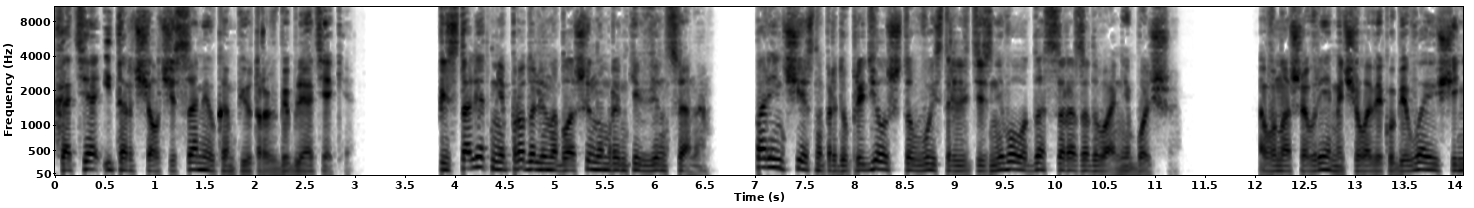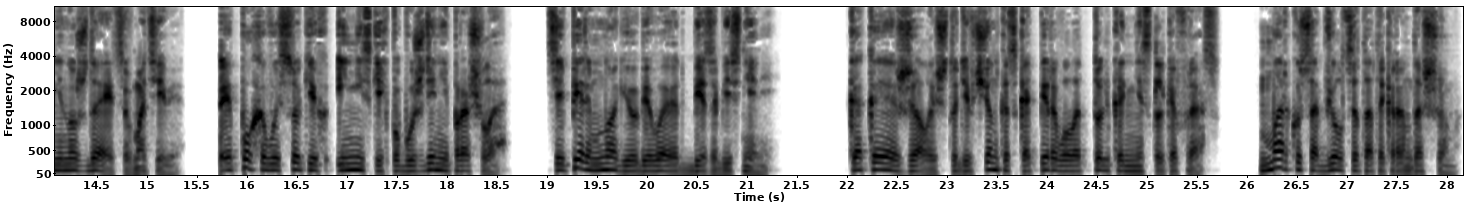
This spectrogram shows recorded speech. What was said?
хотя и торчал часами у компьютера в библиотеке. Пистолет мне продали на блошином рынке в Винсана. Парень честно предупредил, что выстрелить из него удастся раза два, не больше. В наше время человек убивающий не нуждается в мотиве. Эпоха высоких и низких побуждений прошла. Теперь многие убивают без объяснений. Какая жалость, что девчонка скопировала только несколько фраз. Маркус обвел цитаты карандашом,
